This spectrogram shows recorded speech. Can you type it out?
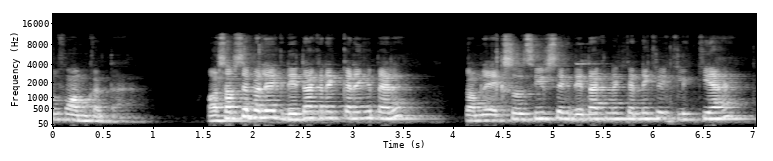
परफॉर्म करता है। और सबसे पहले एक डेटा कनेक्ट करेंगे पहले। तो हमने एक्सेल सीट से एक डेटा कनेक्ट करने के लिए क्लिक किया है।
